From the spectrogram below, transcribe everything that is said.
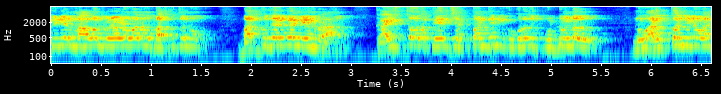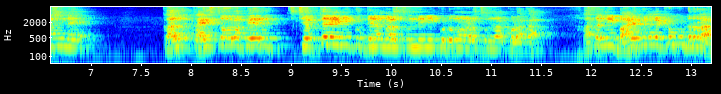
వీడియోలు మా వాళ్ళు చూడడం వల్ల నువ్వు బతుకుతున్నావు. బతుకు తెలివే మేము రా క్రైస్తవుల పేరు చెప్పండి నీకు ఒకరోజు ఫుడ్ ఉండదు. నువ్వు అడుక్కొని తినవలసిందే. కాదు క్రైస్తవుల పేరు చెప్తేనే నీకు దినం గడుస్తుంది నీ కుటుంబం నడుస్తుంది నా కొడక? అసలు నీ భార్య పిల్లలు ఎట్లుకుంటుర్రా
